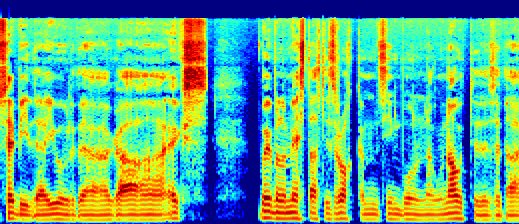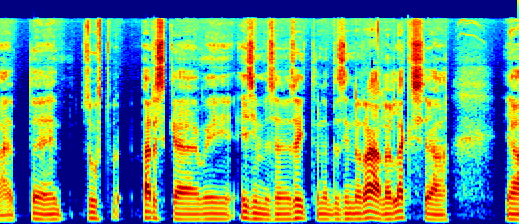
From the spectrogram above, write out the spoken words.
sebida juurde, aga eks võib-olla mees tahtis rohkem siin puhul nagu nautida seda, et suht värske või esimese sõitjana ta sinna rajale läks ja ja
